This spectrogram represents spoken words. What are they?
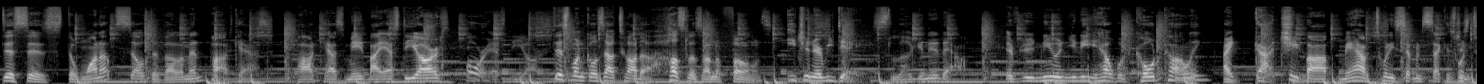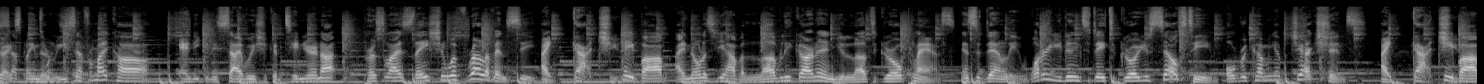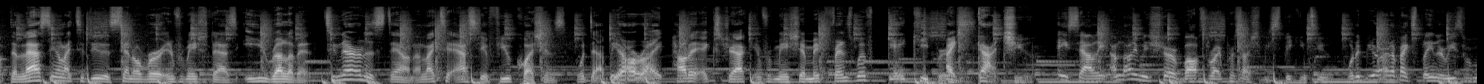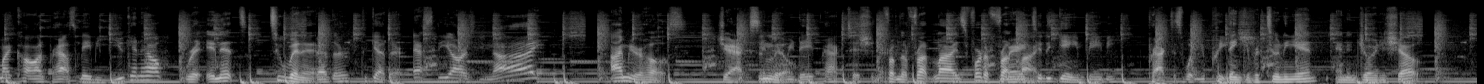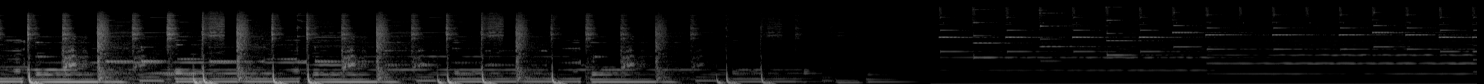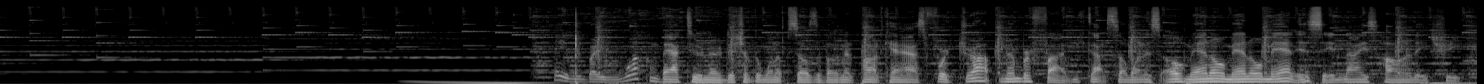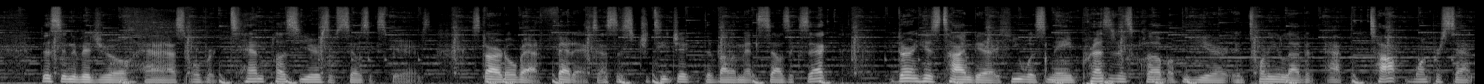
This is the One Up Sales Development Podcast, a podcast made by SDRs for SDRs. This one goes out to all the hustlers on the phones each and every day, slugging it out. If you're new and you need help with cold calling, I got you. Hey Bob, may I have 27 seconds just to explain the reason for my call? And you can decide we should continue or not. Personalization with relevancy. I got you. Hey Bob, I noticed you have a lovely garden and you love to grow plants. Incidentally, what are you doing today to grow your sales team? Overcoming objections. I got you. Hey Bob, the last thing I'd like to do is send over information that's irrelevant. To narrow this down, I'd like to ask you a few questions. Would that be alright? How to extract information and make friends with gatekeepers. I got you. Hey Sally, I'm not even sure if Bob's the right person I should be speaking to. Would it be alright if I explain the reason for my call and perhaps maybe you can help? We're in it to win it. Better together. SDRs unite! I'm your host, Jackson Lieu. Everyday practitioner. From the front lines for the front Married lines. to the game, baby. Practice what you preach. Thank you for tuning in and enjoy the show. Everybody, welcome back to another edition of the One Up Sales Development Podcast. For drop number five, we got someone that's oh man, oh man, oh man, it's a nice holiday treat. This individual has over 10 plus years of sales experience. Started over at FedEx as a strategic development sales exec. During his time there, he was named President's Club of the Year in 2011 at the top 1%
